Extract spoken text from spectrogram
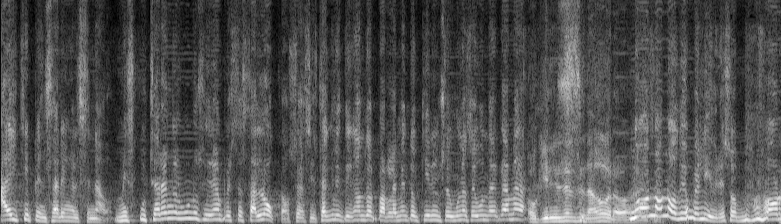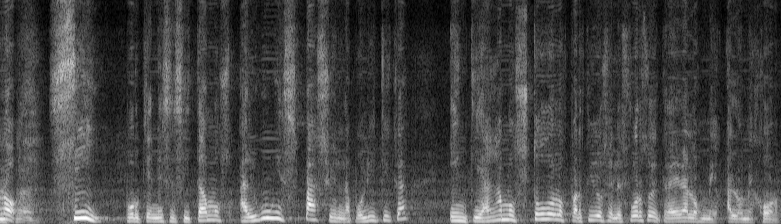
Hay que pensar en el Senado. Me escucharán algunos y dirán, pero esta está loca. O sea, si está criticando al Parlamento, quiere una segunda cámara. ¿O quiere ser senadora? No, no, no, Dios me libre. Eso, por favor, no. Sí, porque necesitamos algún espacio en la política en que hagamos todos los partidos el esfuerzo de traer a, a lo mejor.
